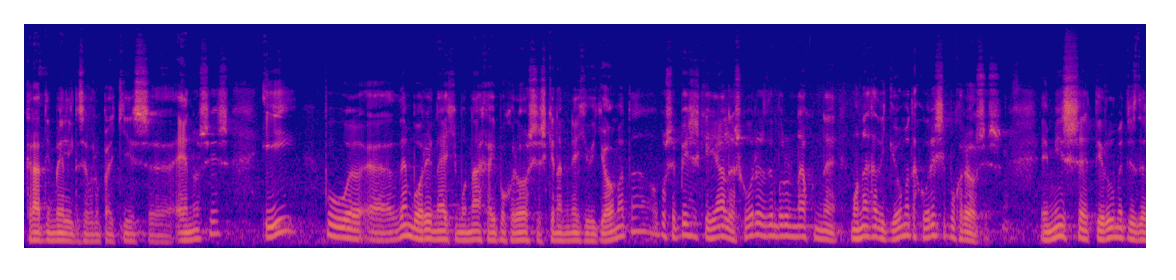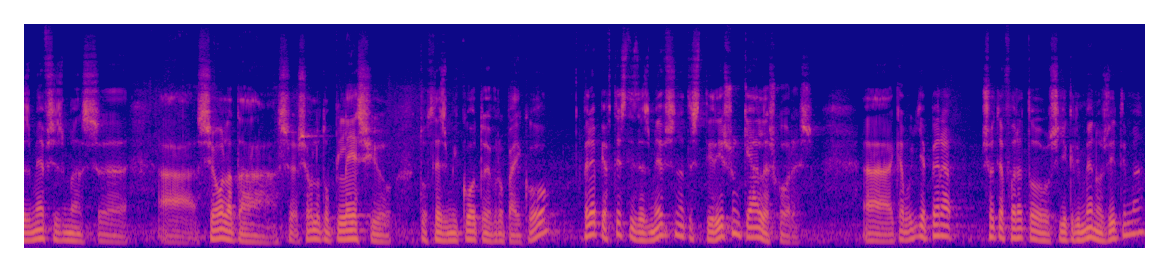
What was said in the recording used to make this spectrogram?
κράτη-μέλη της Ευρωπαϊκής ε, Ένωσης ή που ε, ε, δεν μπορεί να έχει μονάχα υποχρεώσεις και να μην έχει δικαιώματα, όπως επίσης και οι άλλες χώρες δεν μπορούν να έχουν μονάχα δικαιώματα χωρίς υποχρεώσεις. Εμείς τηρούμε τις δεσμεύσεις μας σε, όλα τα, σε, όλο το πλαίσιο το θεσμικό, το ευρωπαϊκό, πρέπει αυτές τις δεσμεύσεις να τις στηρίσουν και άλλες χώρες. Και από εκεί και πέρα, σε ό,τι αφορά το συγκεκριμένο ζήτημα,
